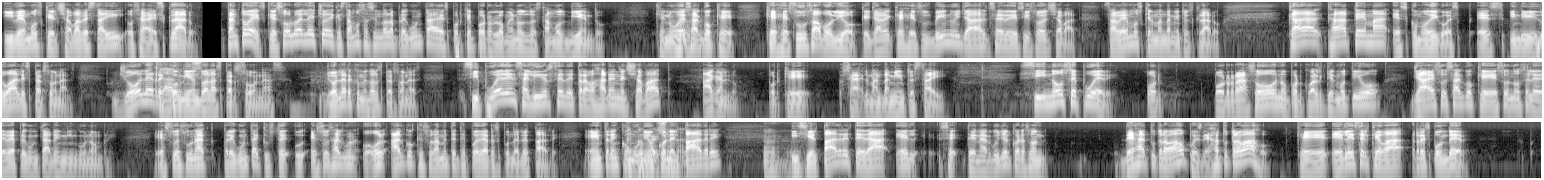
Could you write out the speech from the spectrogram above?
y vemos que el Shabbat está ahí, o sea, es claro. Tanto es que solo el hecho de que estamos haciendo la pregunta es porque por lo menos lo estamos viendo, que no es algo que, que, Jesús abolió, que, ya, que Jesús vino y ya se deshizo del Shabbat. Sabemos que el mandamiento es claro. Cada, cada tema es, como digo, es, es individual, es personal. Yo le recomiendo a las personas, yo le recomiendo a las personas, si pueden salirse de trabajar en el Shabbat, háganlo, porque, o sea, el mandamiento está ahí. Si no se puede, por, por razón o por cualquier motivo, ya eso es algo que eso no se le debe preguntar a ningún hombre. Eso es una pregunta que usted, eso es algo, algo que solamente te puede responder el padre. Entra en comunión con el padre y si el padre te da, él te enargulle el corazón, deja tu trabajo, pues deja tu trabajo, que él, es el que va a responder.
